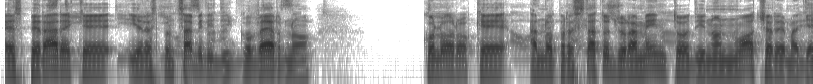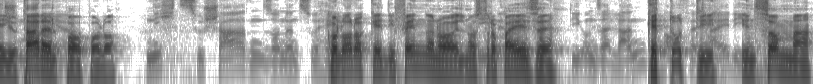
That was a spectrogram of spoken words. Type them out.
e sperare che i responsabili di governo, coloro che hanno prestato giuramento di non nuocere ma di aiutare il popolo, coloro che difendono il nostro paese, che tutti, insomma,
